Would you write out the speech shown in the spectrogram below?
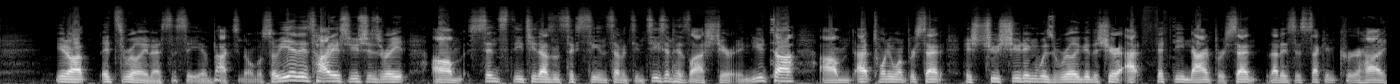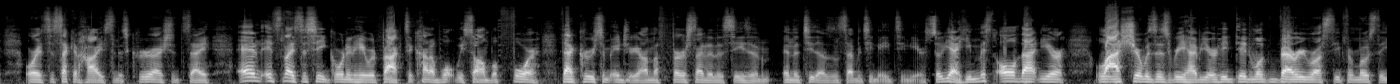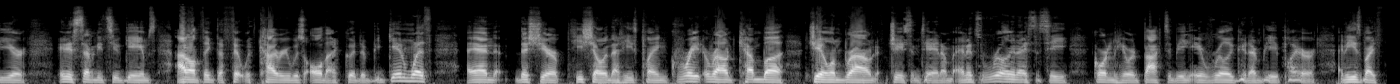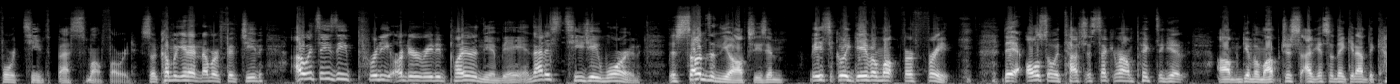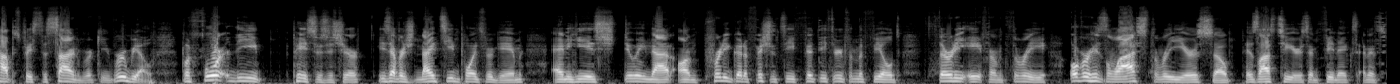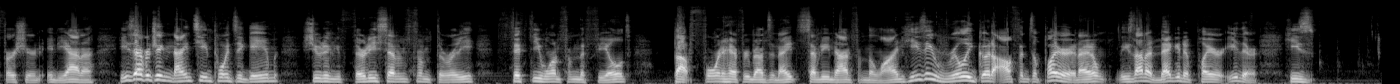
you know, it's really nice to see him back to normal. So he had his highest usage rate um, since the 2016-17 season, his last year in Utah, um, at 21%. His true shooting was really good this year at 59%. That is his second career high, or it's the second highest in his career, I should say. And it's nice to see Gordon Hayward back to kind of what we saw him before that gruesome injury on the first night of the season in the 2017-18 year. So yeah, he missed all of that year. Last year was his rehab year. He did look very rusty for most of the year in his 72 games. I don't think the fit with Kyrie was all that good to begin with. And this year, he's showing that he's playing great around Kemba, Jaylen Brown, Jayson Tatum. And it's really nice to see Gordon Hayward back to being a really good NBA player. And he's my 14th best small forward. So coming in at number 15, I would say he's a pretty underrated player in the NBA. And that is TJ Warren. The Suns in the offseason basically gave him up for free. They also attached a second round pick to get um, give him up, just I guess so they can have the cap space to sign Ricky Rubio. But for the Pacers this year. He's averaged 19 points per game, and he is doing that on pretty good efficiency 53 from the field, 38 from three over his last three years. So his last two years in Phoenix and his first year in Indiana, he's averaging 19 points a game, shooting 37 from three, 51 from the field, about four and a half rebounds a night, 79 from the line. He's a really good offensive player, and I don't. He's not a negative player either. He's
